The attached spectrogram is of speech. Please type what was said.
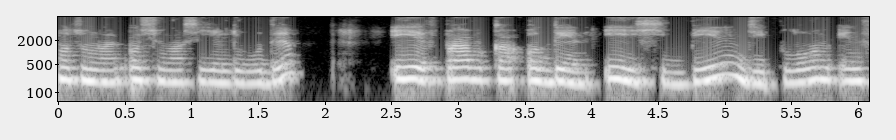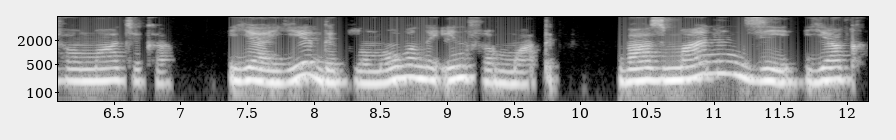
Ось у нас, ось у нас є люди. І вправка 1. Ich bin диплом інформатика. Я є дипломований інформатик. Was meinen Sie? Як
